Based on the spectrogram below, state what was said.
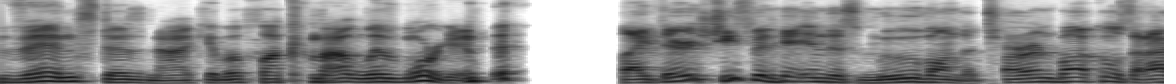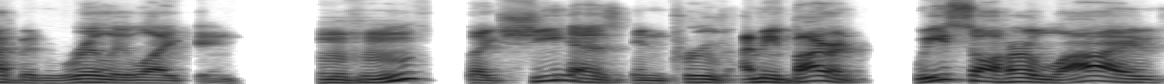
Vince does not give a fuck about Liv Morgan. Like there, she's been hitting this move on the turnbuckles that I've been really liking. mm-hmm. Like she has improved. I mean, Byron, we saw her live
